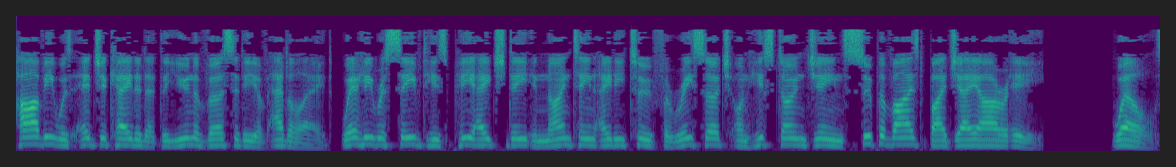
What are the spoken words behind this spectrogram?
Harvey was educated at the University of Adelaide, where he received his PhD in 1982 for research on histone genes supervised by J.R.E. Wells.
